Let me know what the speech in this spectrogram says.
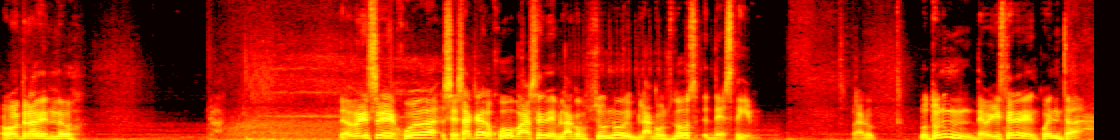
otra vez no. De se juega, se saca el juego base de Black Ops 1 y Black Ops 2 de Steam. Claro. Plutonium debéis tener en cuenta,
